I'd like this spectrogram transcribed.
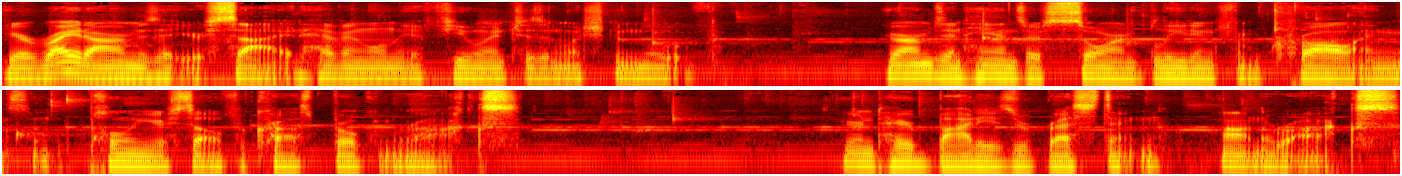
Your right arm is at your side, having only a few inches in which to move. Your arms and hands are sore and bleeding from crawling and pulling yourself across broken rocks. Your entire body is resting on the rocks,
